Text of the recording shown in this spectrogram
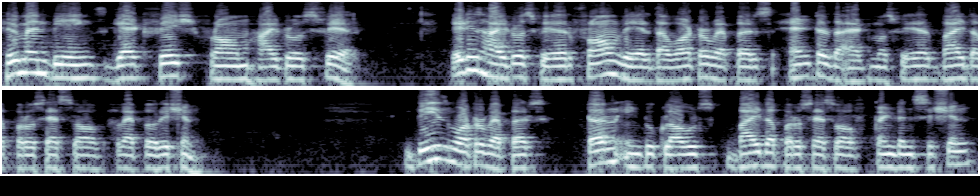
Human beings get fish from hydrosphere. It is hydrosphere from where the water vapors enter the atmosphere by the process of evaporation. These water vapors turn into clouds by the process of condensation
